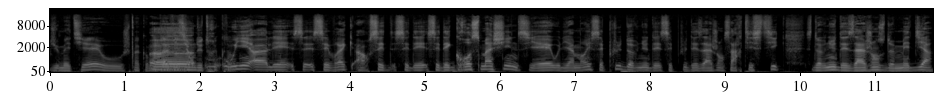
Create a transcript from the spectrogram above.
du métier ou je sais pas comment ta Euh, vision du truc Oui, euh, c'est vrai que alors c'est des, des grosses machines. Si et William Morris, c'est plus devenu des c'est plus des agences artistiques, c'est devenu des agences de médias.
